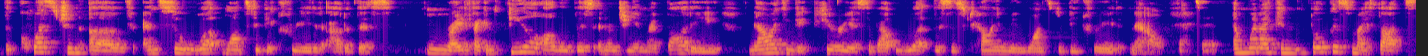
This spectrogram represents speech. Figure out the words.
the question of, and so what wants to get created out of this, Mm. right? If I can feel all of this energy in my body, now I can get curious about what this is telling me wants to be created now. that's it And when I can focus my thoughts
